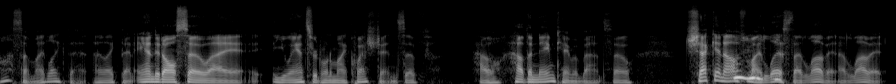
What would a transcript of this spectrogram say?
Awesome. I like that. I like that. And it also, uh, you answered one of my questions of how how the name came about. So checking off my list. I love it. I love it.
